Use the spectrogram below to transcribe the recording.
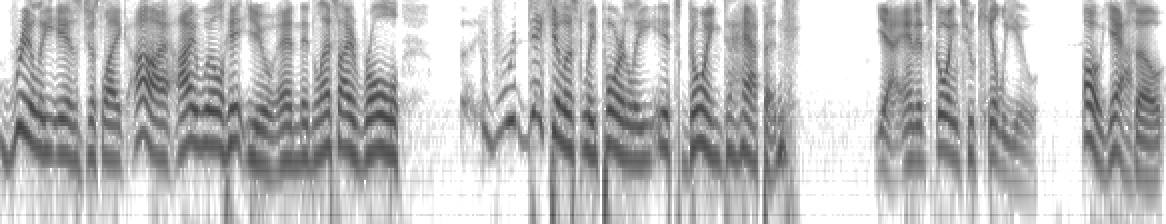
really is just like ah i will hit you. And unless i roll ridiculously poorly it's going to happen. Yeah, and it's going to kill you. oh yeah. So,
